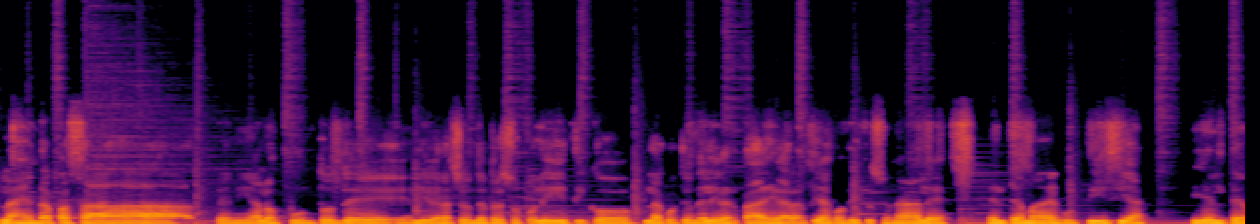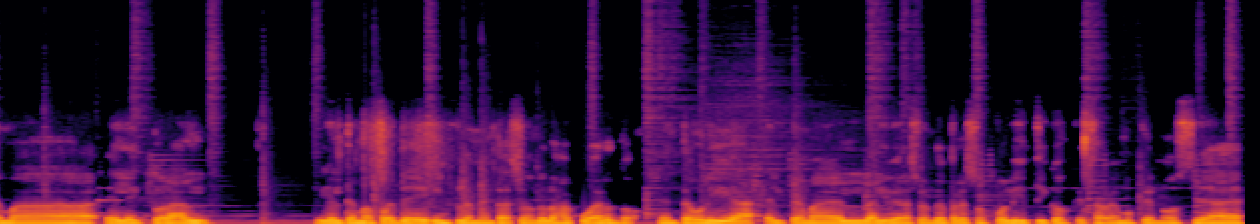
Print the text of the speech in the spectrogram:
La agenda pasada tenía los puntos de liberación de presos políticos, la cuestión de libertades y garantías constitucionales, el tema de justicia y el tema electoral y el tema pues de implementación de los acuerdos. En teoría, el tema de la liberación de presos políticos, que sabemos que no se ha,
